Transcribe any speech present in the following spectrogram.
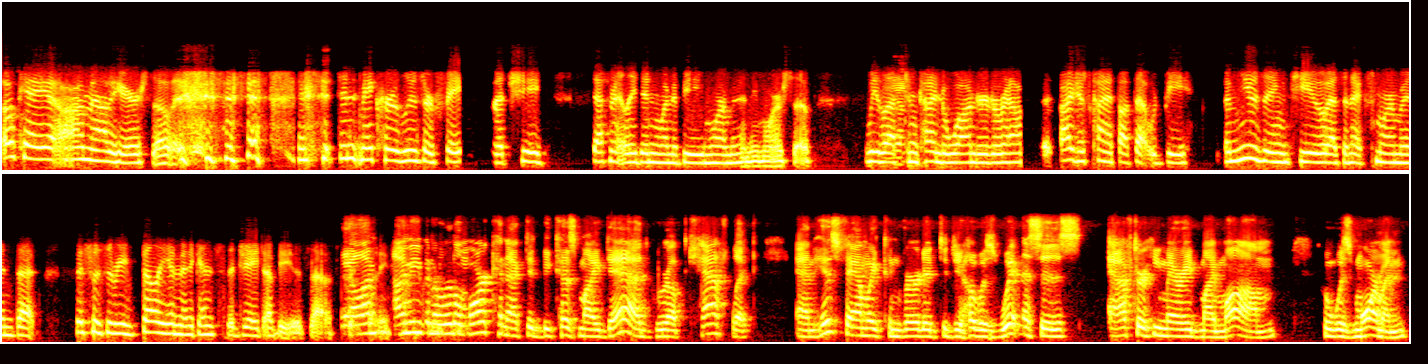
okay i'm out of here. So it didn't make her lose her faith but she definitely didn't want to be mormon anymore. So we left and kind of wandered around. I just kind of thought that would be amusing to you as an ex-mormon that this was a rebellion against the JWs. Was Well, I'm, I'm even a little more connected because my dad grew up Catholic and his family converted to Jehovah's Witnesses after he married my mom, who was Mormon.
